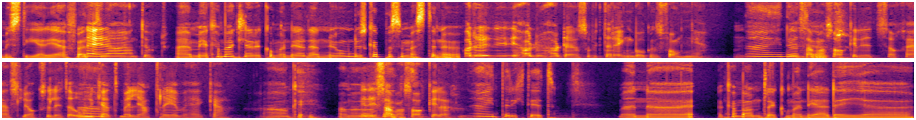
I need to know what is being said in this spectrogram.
mysterie. För att, Nej det har jag inte gjort. Nej, men jag kan verkligen rekommendera den. Nu om du ska på semester nu. Har du, har du hört den som heter Regnbågens fånge? Nej, det, Det är samma sak, det är lite så själslig också, lite Ja. olika att välja tre vägar. Ja, okej. Ja, Är det samma sak eller? Nej, inte riktigt. Men eh, jag kan varmt rekommendera dig eh,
